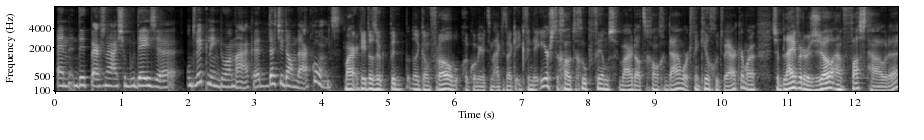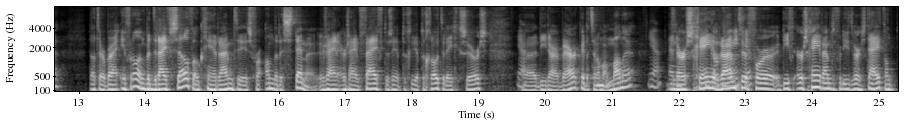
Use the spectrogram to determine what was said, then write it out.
En dit personage moet deze ontwikkeling doormaken, dat je dan daar komt. Maar kijk, dat is ook het punt dat ik dan vooral ook wel weer te maken heb. Ik vind de eerste grote groep films waar dat gewoon gedaan wordt, vind ik heel goed werken. Maar ze blijven er zo aan vasthouden dat er bij, vooral in het bedrijf zelf ook geen ruimte is voor andere stemmen. Er zijn, er zijn vijf, dus je hebt de, je hebt de grote regisseurs Ja. eh, die daar werken. Dat zijn allemaal mannen. Ja. En er is geen ruimte voor die, er is geen ruimte voor die diversiteit, want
